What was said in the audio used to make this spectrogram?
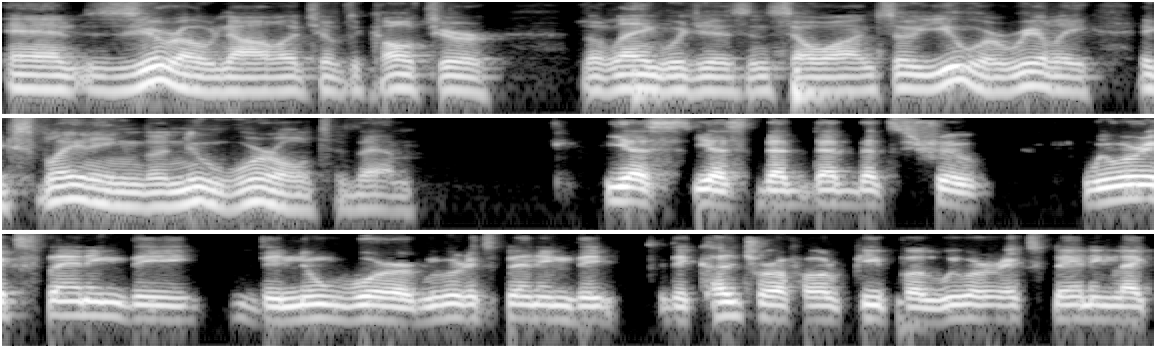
and zero knowledge of the culture, the languages, and so on. So you were really explaining the new world to them. Yes, yes, that, that that's true. We were explaining the the new world. We were explaining the the culture of our people. We were explaining like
